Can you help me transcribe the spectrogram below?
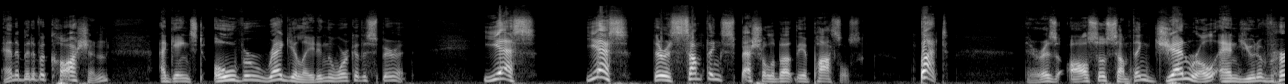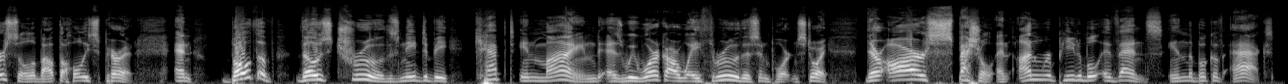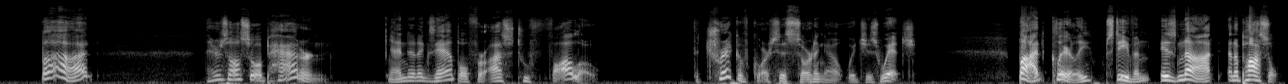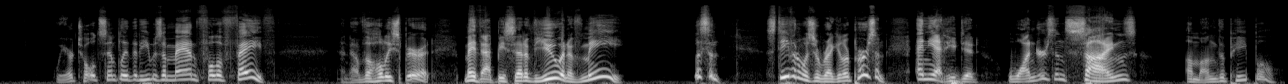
and a bit of a caution against over regulating the work of the Spirit. Yes, yes, there is something special about the apostles, but there is also something general and universal about the Holy Spirit. And both of those truths need to be kept in mind as we work our way through this important story. There are special and unrepeatable events in the book of Acts, but there's also a pattern and an example for us to follow. The trick, of course, is sorting out which is which. But clearly, Stephen is not an apostle. We are told simply that he was a man full of faith and of the Holy Spirit. May that be said of you and of me. Listen, Stephen was a regular person, and yet he did wonders and signs among the people.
